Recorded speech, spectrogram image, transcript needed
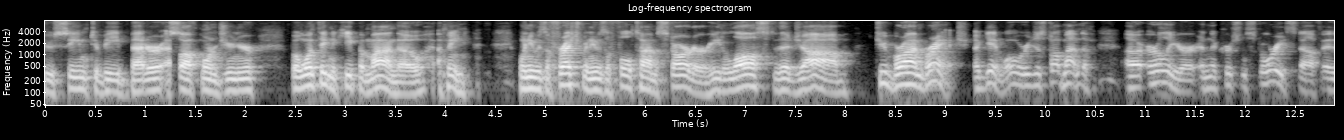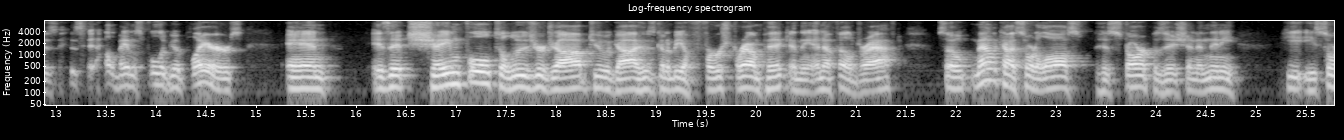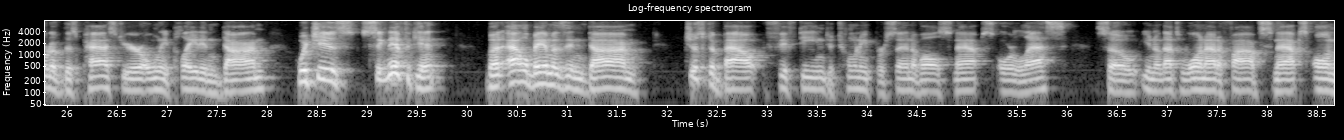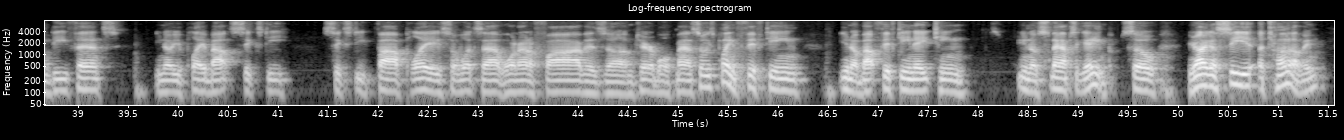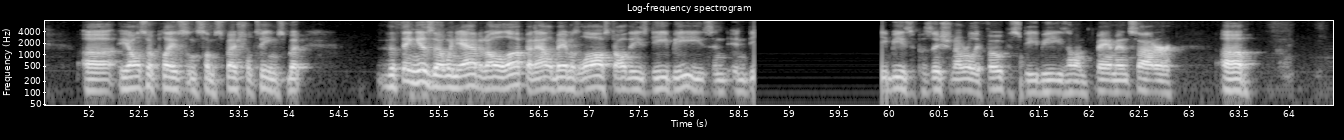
who seem to be better as sophomore and junior. But one thing to keep in mind, though, I mean, when he was a freshman, he was a full time starter. He lost the job to Brian Branch. Again, what we were just talking about the, uh, earlier in the Kristian Story stuff is, is Alabama's full of good players. And is it shameful to lose your job to a guy who's going to be a first round pick in the NFL draft? So Malachi sort of lost his star position and then he he, he sort of this past year only played in dime, which is significant, but Alabama's in dime just about 15 to 20% of all snaps or less. So, you know, that's one out of five snaps on defense. You know, you play about 60, 65 plays. So, what's that? One out of five is um, terrible math. So, he's playing 15, you know, about 15, 18, you know, snaps a game. So, you're not going to see a ton of him. Uh, he also plays on some special teams, but the thing is, though, when you add it all up, and Alabama's lost all these DBs, and, and DB is a position I really focus DBs on Bama Insider. Uh,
